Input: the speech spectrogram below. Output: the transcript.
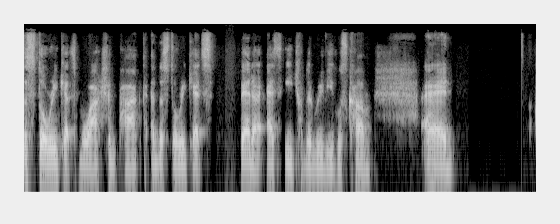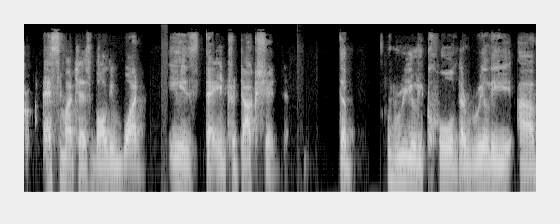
the story gets more action packed and the story gets better as each of the reviews come. And as much as volume one is the introduction, the really cool, the really uh,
